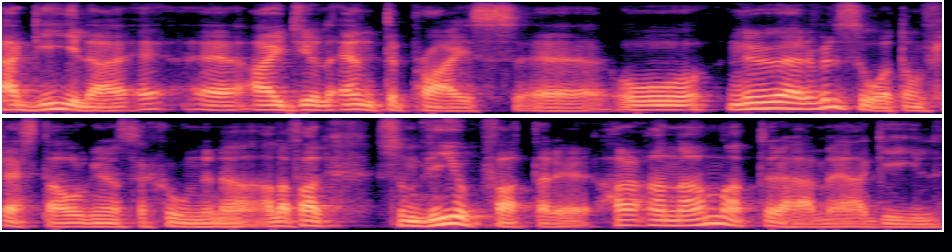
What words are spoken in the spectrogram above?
agila, eh, Agile Enterprise. Eh, och nu är det väl så att de flesta organisationerna, i alla fall som vi uppfattar det, har anammat det här med agil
